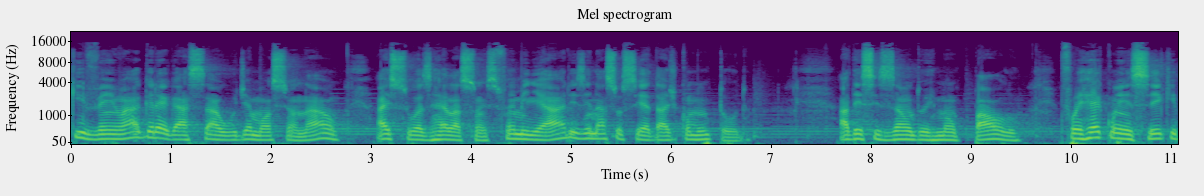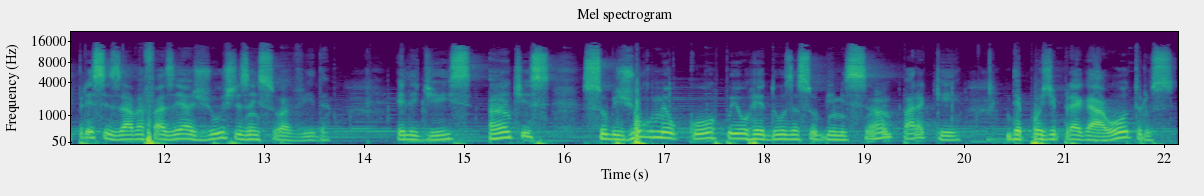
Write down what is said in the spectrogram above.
que venham agregar saúde emocional às suas relações familiares e na sociedade como um todo. A decisão do irmão Paulo foi reconhecer que precisava fazer ajustes em sua vida. Ele diz: Antes, subjugo meu corpo e o reduzo à submissão, para que, depois de pregar a outros,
